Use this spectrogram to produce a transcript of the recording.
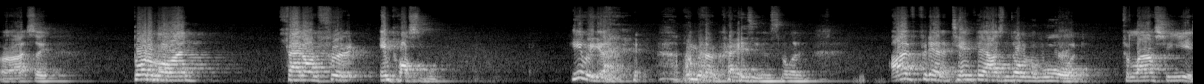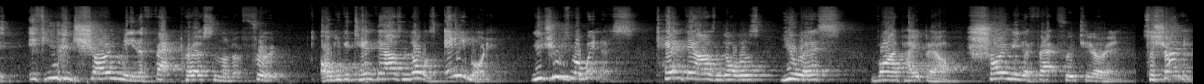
All right, so bottom line, fat on fruit, impossible. Here we go. I'm going crazy this morning. I've put out a $10,000 reward for the last few years. If you can show me the fat person on the fruit, I'll give you $10,000. Anybody. You choose my witness. $10,000 US via PayPal. Show me the fat fruitarian. So show me.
